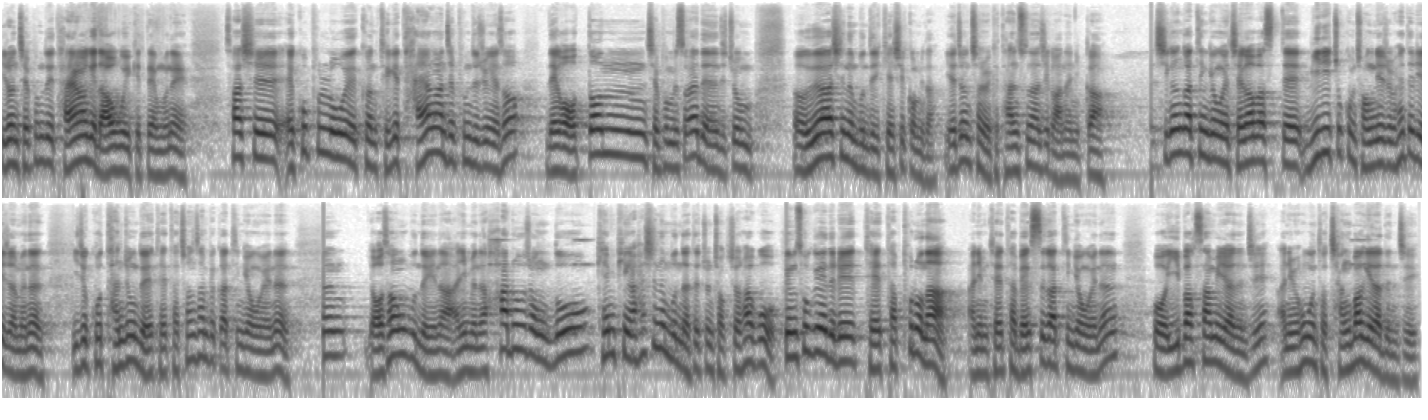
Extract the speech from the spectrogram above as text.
이런 제품들이 다양하게 나오고 있기 때문에 사실 에코플로우의 그런 되게 다양한 제품들 중에서 내가 어떤 제품을 써야 되는지 좀 어, 의아하시는 분들이 계실 겁니다. 예전처럼 이렇게 단순하지가 않으니까. 지금 같은 경우에 제가 봤을 때 미리 조금 정리 좀 해드리자면은 이제 곧 단종될 데이터 1300 같은 경우에는 여성분들이나 아니면 하루 정도 캠핑을 하시는 분들한테 좀 적절하고 지금 소개해드릴 데이터 프로나 아니면 데이터 맥스 같은 경우에는 뭐 2박 3일이라든지 아니면 혹은 더 장박이라든지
